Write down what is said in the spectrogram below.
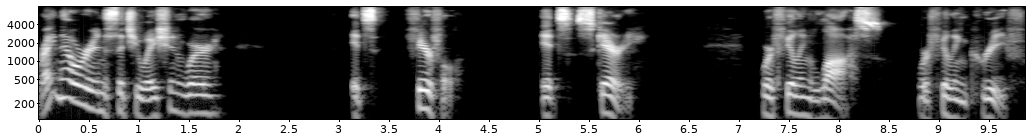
Right now, we're in a situation where it's fearful, it's scary. We're feeling loss, we're feeling grief,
